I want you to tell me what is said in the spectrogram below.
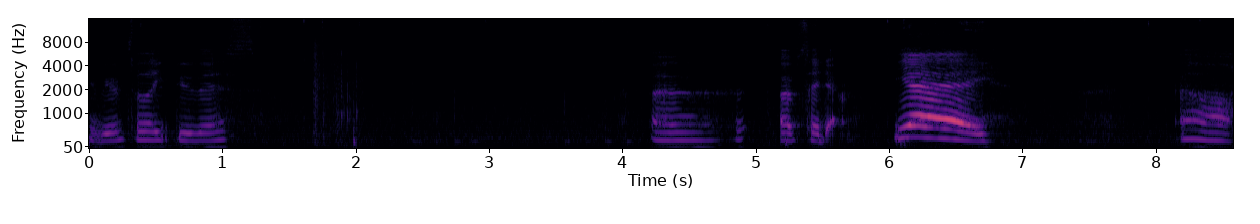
Maybe I have to like do this. Uh, upside down. Yay! Oh,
